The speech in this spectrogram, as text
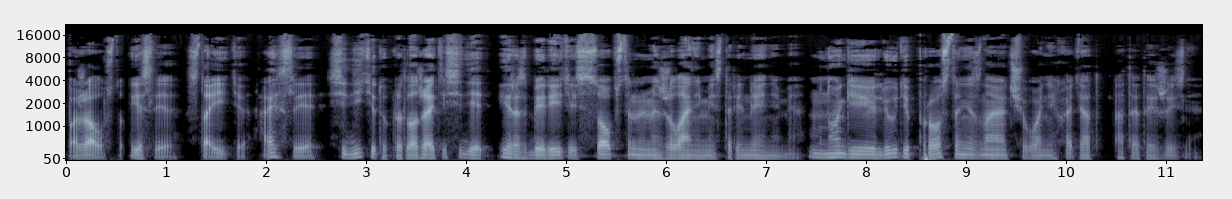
пожалуйста, если стоите. А если сидите, то продолжайте сидеть и разберитесь с собственными желаниями и стремлениями. Многие люди просто не знают, чего они хотят от этой жизни.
